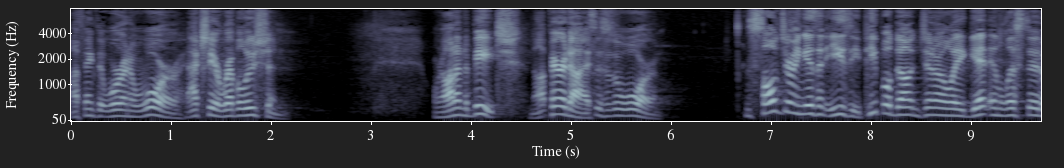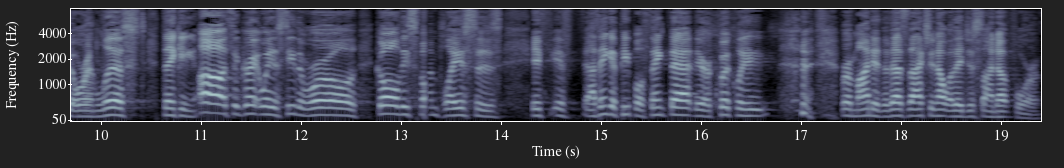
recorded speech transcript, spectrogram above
I think that we're in a war, actually a revolution. We're not on a beach, not paradise. This is a war. Soldiering isn't easy. People don't generally get enlisted or enlist thinking, oh, it's a great way to see the world, go all these fun places. If, if, I think if people think that, they're quickly reminded that that's actually not what they just signed up for.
